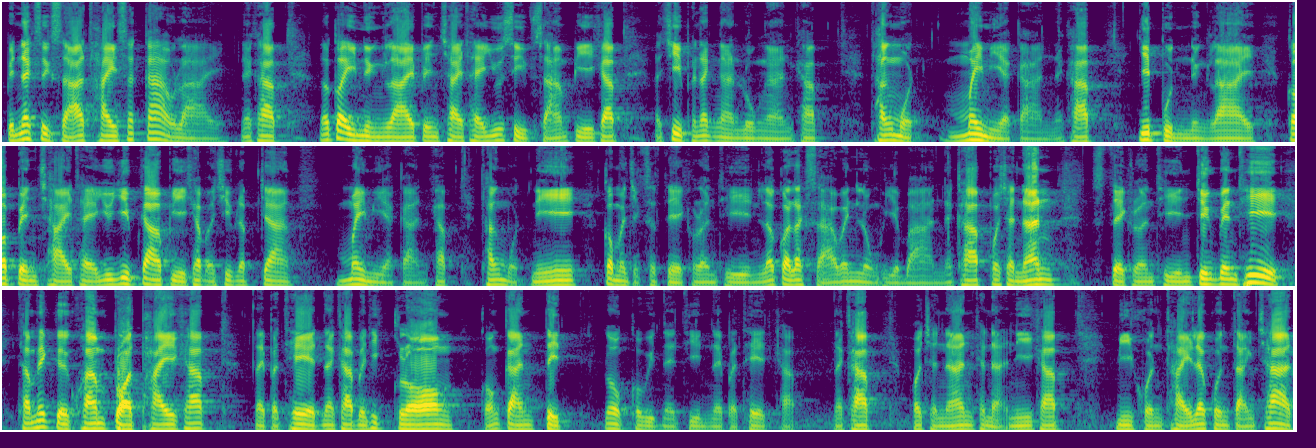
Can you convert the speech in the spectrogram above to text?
เป็นนักศึกษาไทยสัก9รายนะครับแล้วก็อีกหนึ่งรายเป็นชายไทยอายุ 43 ปีครับอาชีพพนักงานโรงงานครับทั้งหมดไม่มีอาการนะครับ ญี่ปุ่น 1 รายก็เป็นชายไทยอายุ 29 ปีครับอาชีพรับจ้าง ไม่มีอาการครับ ทั้งหมดนี้ก็มาจากสเตทควอนตีนแล้วก็รักษาไว้ในโรงพยาบาลนะครับ เพราะฉะนั้นสเตทควอนตีนจึงเป็นที่ทำให้เกิดความปลอดภัยครับในประเทศนะครับ เป็นที่กรองของการติดโรคโควิด -19 ในประเทศครับนะครับ เพราะฉะนั้นขณะนี้ครับ มีคนไทยและคนต่างชาติ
